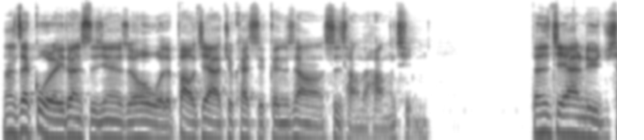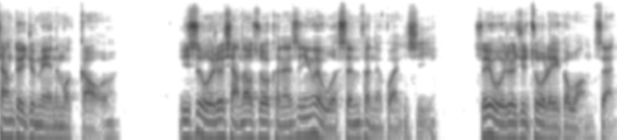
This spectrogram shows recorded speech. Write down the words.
那在过了一段时间的时候，我的报价就开始跟上市场的行情，但是接案率相对就没有那么高了。于是我就想到说，可能是因为我身份的关系，所以我就去做了一个网站，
